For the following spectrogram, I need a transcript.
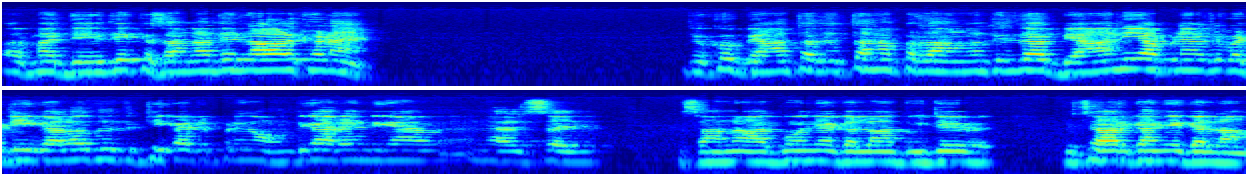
ਔਰ ਮੈਂ ਦੇਸ਼ ਦੇ ਕਿਸਾਨਾਂ ਦੇ ਨਾਲ ਖੜਾ ਹਾਂ। ਦੇਖੋ, ਬਿਆਨ ਤਾਂ ਦਿੱਤਾ ਨਾ ਪ੍ਰਧਾਨ ਮੰਤਰੀ ਦਾ, ਬਿਆਨ ਹੀ ਆਪਣੇ ਆਪ 'ਚ ਵੱਡੀ ਗੱਲ ਆ, ਉਹਦੇ ਤੇ ਟੀਕਾ ਟਿੱਪਣੀਆਂ ਹੁੰਦੀਆਂ ਰਹਿੰਦੀਆਂ ਐਨਾਲਿਸਿਸ ਕਿਸਾਨਾਂ ਆਗੂਆਂ ਦੀਆਂ ਗੱਲਾਂ, ਦੂਜੇ ਵਿਚਾਰਕਾਂ ਦੀਆਂ ਗੱਲਾਂ।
